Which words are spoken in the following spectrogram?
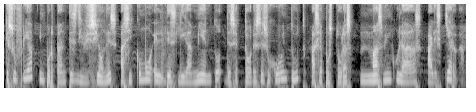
que sufría importantes divisiones, así como el desligamiento de sectores de su juventud hacia posturas más vinculadas a la izquierda.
